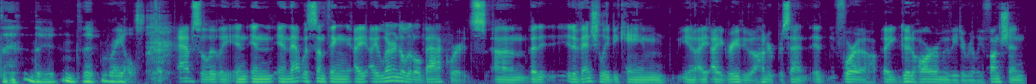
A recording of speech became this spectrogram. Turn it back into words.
the the, the rails. Absolutely, and and and that was something I, I learned a little backwards, um, but it, it eventually became. You know, I, I agree with you 100. percent For a, a good horror movie to really function,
